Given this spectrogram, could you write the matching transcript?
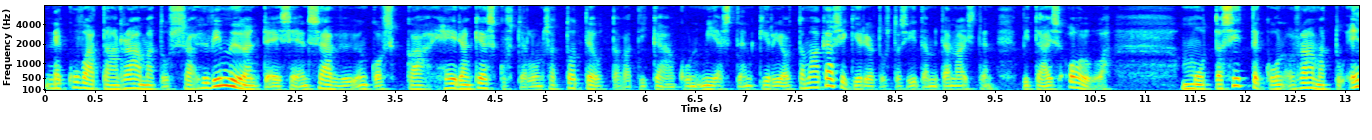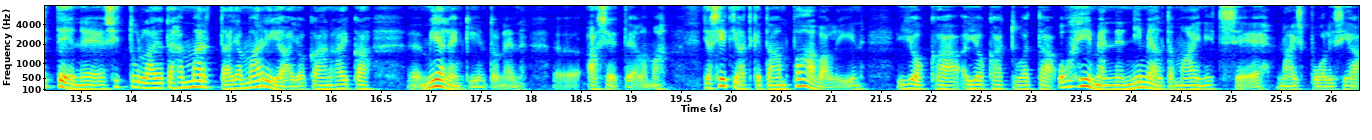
ne kuvataan raamatussa hyvin myönteiseen sävyyn, koska heidän keskustelunsa toteuttavat ikään kuin miesten kirjoittamaa käsikirjoitusta siitä, mitä naisten pitäisi olla. Mutta sitten kun raamattu etenee, sitten tullaan jo tähän Marttaa ja Mariaa, joka on aika mielenkiintoinen asetelma. Ja sitten jatketaan Paavaliin, joka, joka tuota, ohimennen nimeltä mainitsee naispuolisia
